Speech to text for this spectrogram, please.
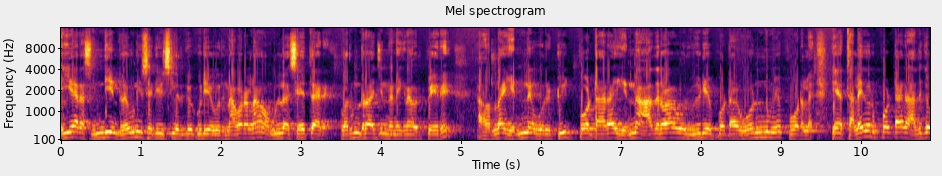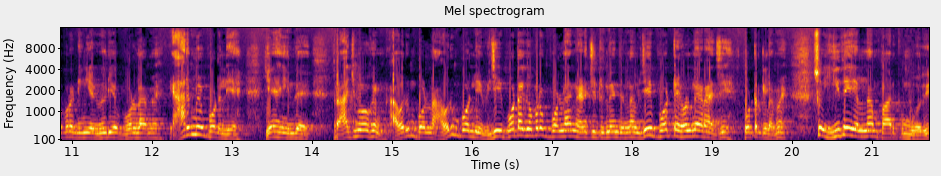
ஐஆர்எஸ் இந்தியன் ரெவன்யூ சர்வீஸில் இருக்கக்கூடிய ஒரு நபரெல்லாம் உள்ளே சேர்த்தார். வருண்ராஜ்னு நினைக்கிறேன் அவர் பேர். அவர்லாம் என்ன ஒரு ட்வீட் போட்டாரா என்ன ஆதரவாக ஒரு வீடியோ போட்டார் ஒன்றுமே போடலை. ஏன் தலைவர் போட்டார் அதுக்கப்புறம் நீங்கள் வீடியோ போடலாமே? யாருமே போடலையே. ஏன் இந்த ராஜ்மோகன் அவரும் போடலாம் அவரும் போடலையே. விஜய் போட்டதுக்கப்புறம் போடலான்னு நினச்சிட்டு இருந்தேன்னு சொல்லலாம் விஜய் போட்ட எவ்வளோ நேரம் ஆச்சு? போட்டிருக்கலாமே. ஸோ இதையெல்லாம் பார்க்கும்போது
